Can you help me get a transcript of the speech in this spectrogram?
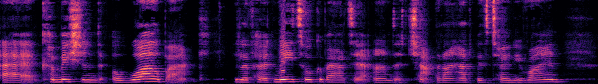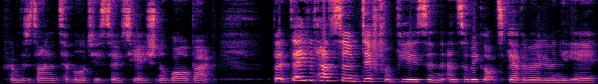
uh, commissioned a while back. You'll have heard me talk about it and a chat that I had with Tony Ryan from the Design and Technology Association a while back. But David had some different views, and, and so we got together earlier in the year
